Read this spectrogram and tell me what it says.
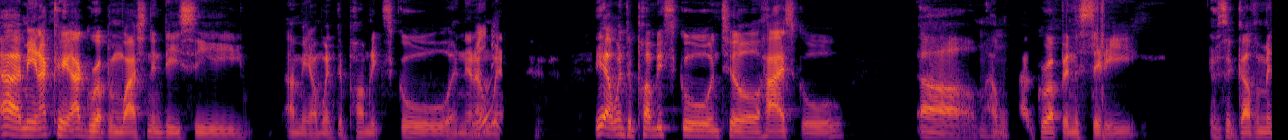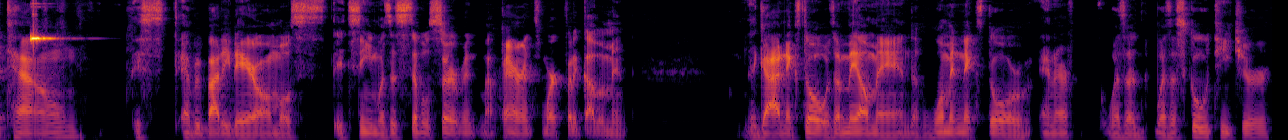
I mean, I came, I grew up in Washington D.C. I mean, I went to public school, and then I went. Yeah, I went to public school until high school. Um, I, Mhm. I grew up in the city. It was a government town. It's everybody there almost it seemed was a civil servant. My parents worked for the government. The guy next door was a mailman. The woman next door and her was a was a school teacher.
